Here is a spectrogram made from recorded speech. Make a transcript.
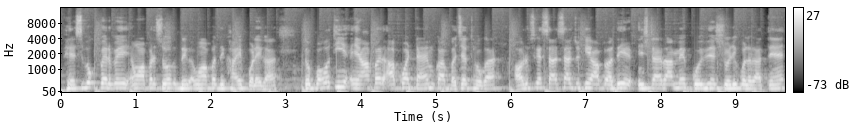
फेसबुक पर भी वहाँ पर शो वहाँ पर दिखाई पड़ेगा। तो बहुत ही यहाँ पर आपका टाइम का बचत होगा, और उसके साथ साथ जो कि आप यदि इंस्टाग्राम में कोई भी स्टोरी को लगाते हैं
